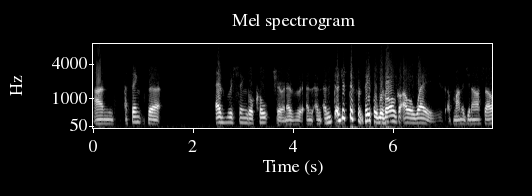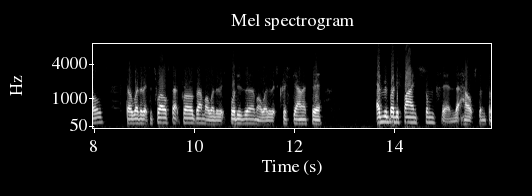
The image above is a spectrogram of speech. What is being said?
And I think that every single culture and every and, and, and just different people, we've all got our ways of managing ourselves. So whether it's a twelve step program or whether it's Buddhism or whether it's Christianity, everybody finds something that helps them to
